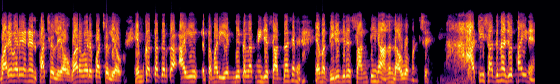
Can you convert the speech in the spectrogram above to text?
વારે વારે એને પાછો લઈ આવો, વારે વારે પાછો લઈ આવો. એમ કરતા કરતા આ તમારી એક બે કલાકની જે સાધના છે ને, એમાં ધીરે ધીરે શાંતિ ને આનંદ આવવા માંડશે. સાચી સાધના જો થાય ને,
